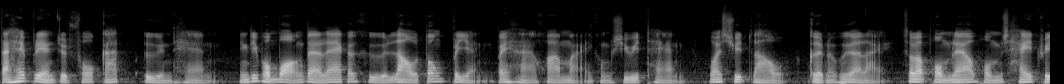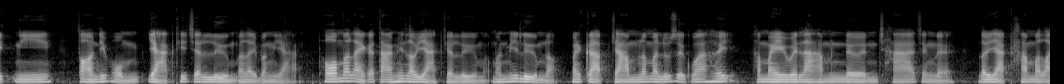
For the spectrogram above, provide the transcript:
แต่ให้เปลี่ยนจุดโฟกัสอื่นแทน อย่างที่ผมบอกตั้งแต่แรกก็คือเราต้องเปลี่ยนไปหาความหมายของชีวิตแทน ว่าชีวิตเราเกิดมาเพื่ออะไรสำหรับผมแล้วผมใช้ทริคนี้ตอนที่ผมอยากที่จะลืมอะไรบางอย่าง เพราะว่าเมื่อไหร่ก็ตามที่เราอยากจะลืมมันไม่ลืมหรอก มันกลับจำแล้วมันรู้สึกว่าเฮ้ยทำไมเวลามันเดินช้าจังเลย เราอยากทำอะไร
